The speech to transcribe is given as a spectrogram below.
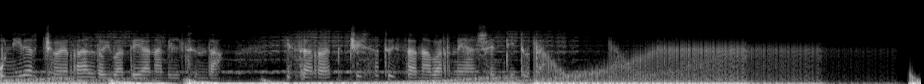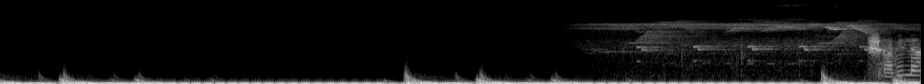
Unibertso erraldoi batean abiltzen izarrak txizatu izan abarnean sentituta. Xabela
